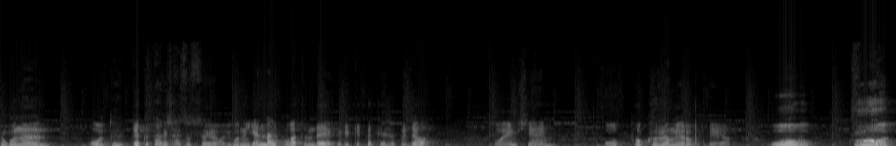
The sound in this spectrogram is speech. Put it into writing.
요거는 어, 되게 깨끗하게 잘 썼어요. 이거는 옛날 거 같은데 되게 깨끗해져 그죠? 어, MCM 오 버클을 한번 열어볼게요. 오 굿!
